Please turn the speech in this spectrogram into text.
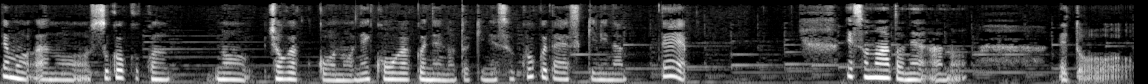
でも、あの、すごくこの、小学校のね、高学年の時にすごく大好きになって、で、その後ね、あの、えっと、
